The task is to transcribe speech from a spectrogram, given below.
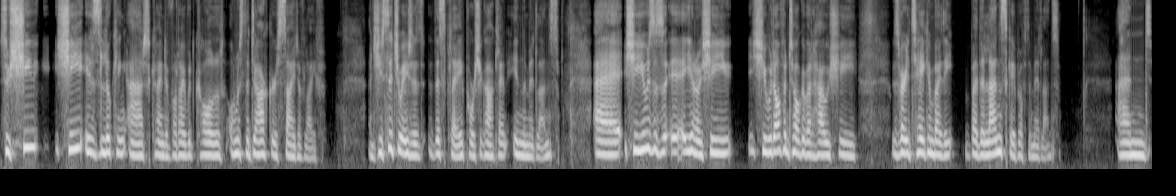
So she she is looking at kind of what I would call almost the darker side of life. And she situated this play, Portia Coughlan, in the Midlands. Uh, she uses, uh, you know, she she would often talk about how she was very taken by the by the landscape of the Midlands and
